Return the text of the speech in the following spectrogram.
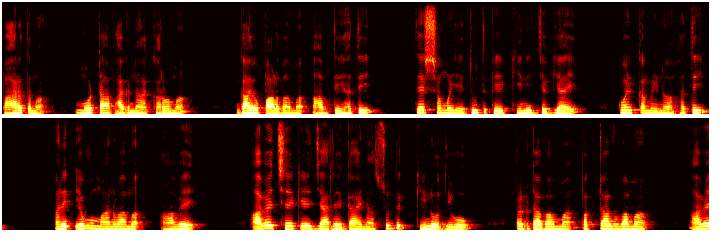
ભારતમાં મોટા ભાગના ઘરોમાં ગાયો પાળવામાં આવતી હતી. તે સમયે દૂધ કે ઘીની જગ્યાએ કોઈ કમી ન હતી અને એવું માનવામાં આવે આવે છે કે જ્યારે ગાયના શુદ્ધ ઘીનો દીવો પ્રગટાવવામાં પ્રગટાવવામાં આવે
